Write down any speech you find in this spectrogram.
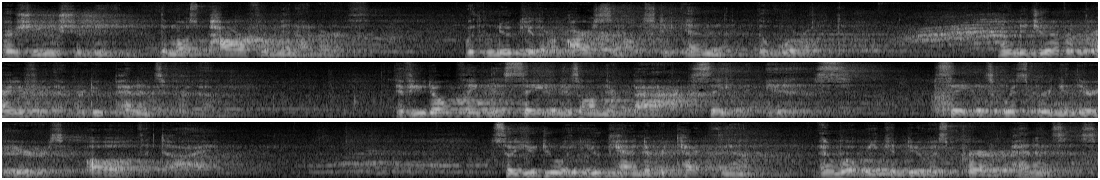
or Jiang Zemin, the most powerful men on earth, with nuclear arsenals to end the world? When did you ever pray for them or do penance for them? If you don't think that Satan is on their back, Satan is. Satan's whispering in their ears all the time. So you do what you can to protect them, and what we can do is prayer and penances.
